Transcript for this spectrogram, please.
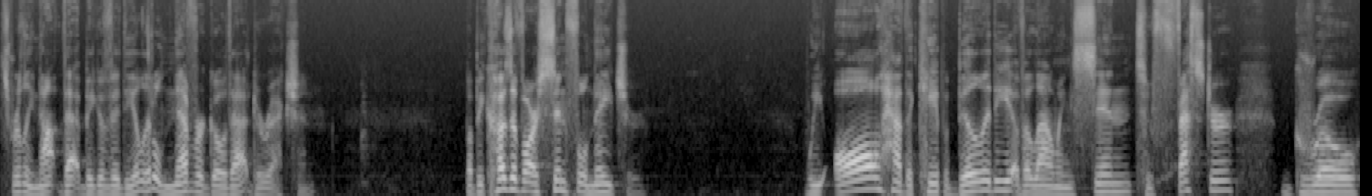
it's really not that big of a deal. It'll never go that direction. But because of our sinful nature, we all have the capability of allowing sin to fester, grow,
